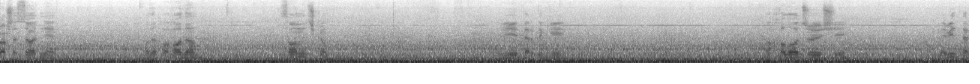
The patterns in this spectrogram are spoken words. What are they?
Хороша сьогодні буде погода, сонечко, вітер такий охолоджуючий, не вітер,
